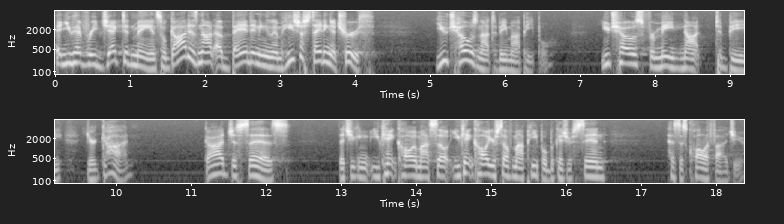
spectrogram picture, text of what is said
and you have rejected me. And so God is not abandoning them. He's just stating a truth. You chose not to be my people. You chose for me not to be your God. God just says that you, can, you, can't call myself, you can't call yourself my people because your sin has disqualified you.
